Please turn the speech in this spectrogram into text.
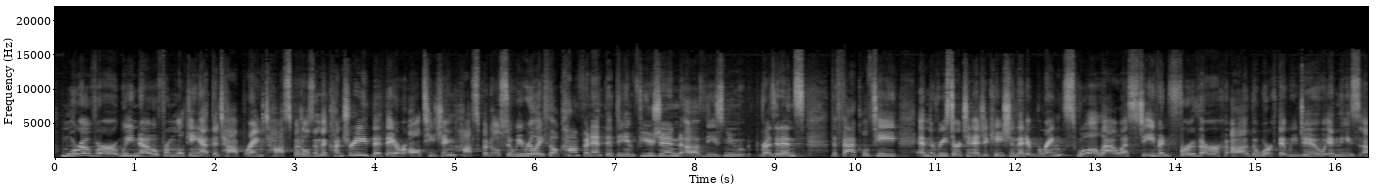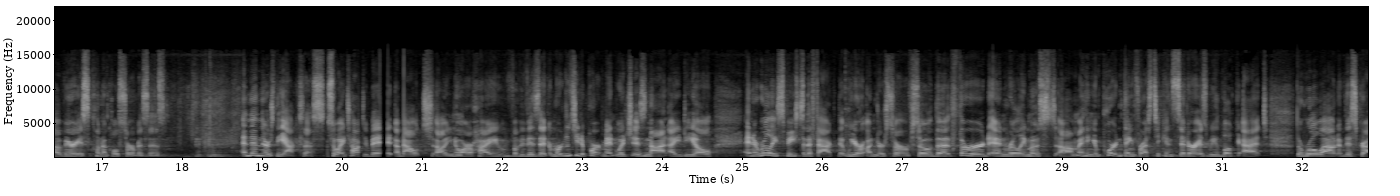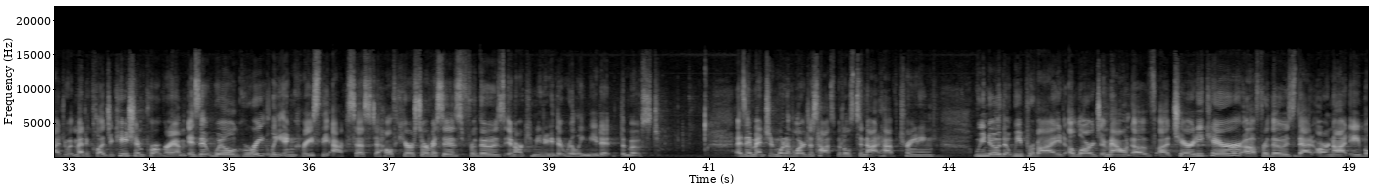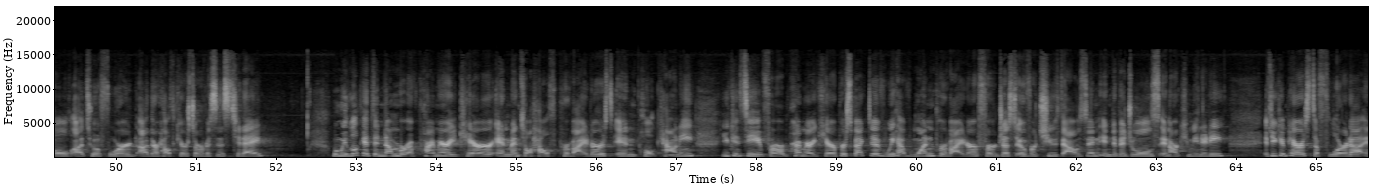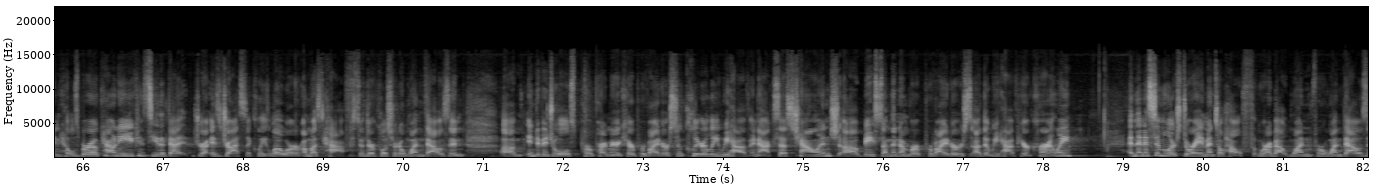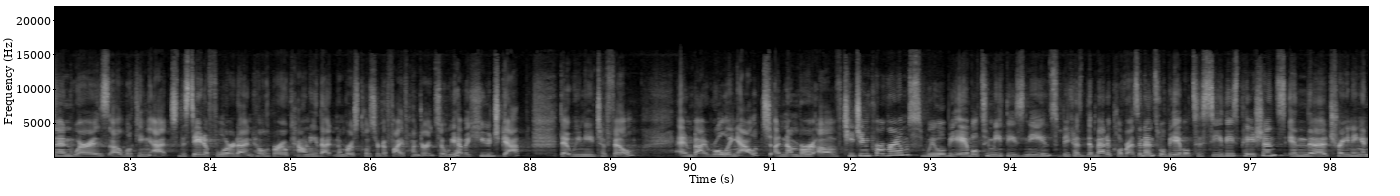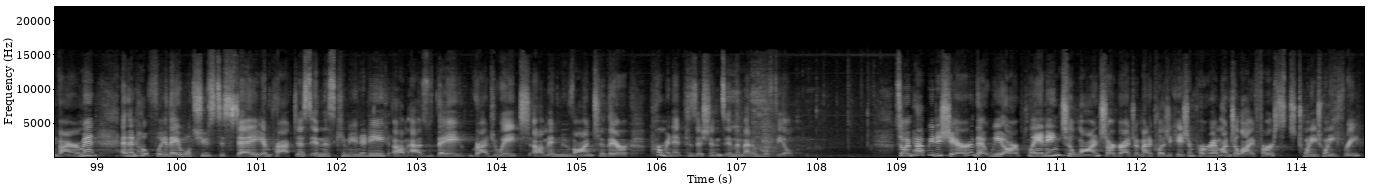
Moreover, we know from looking at the top ranked hospitals in the country that they are all teaching hospitals. So we really feel confident that the infusion of these new residents, the faculty, and the research and education that it brings will allow us to even further uh, the work that we do in these uh, various clinical services. And then there's the access. So I talked a bit about, uh, you know, our high visit emergency department, which is not ideal. And it really speaks to the fact that we are underserved. So the third and really most, um, I think, important thing for us to consider as we look at the rollout of this graduate medical education program is it will greatly increase the access to healthcare services for those in our community that really need it the most. As I mentioned, one of the largest hospitals to not have training, we know that we provide a large amount of uh, charity care uh, for those that are not able uh, to afford uh, their healthcare services today. When we look at the number of primary care and mental health providers in Polk County, you can see from a primary care perspective, we have one provider for just over 2,000 individuals in our community. If you compare us to Florida and Hillsborough County, you can see that that dra- is drastically lower, almost half. So they're closer to 1,000 um, individuals per primary care provider. So clearly, we have an access challenge uh, based on the number of providers uh, that we have here currently. And then a similar story in mental health. We're about one per 1,000, whereas uh, looking at the state of Florida and Hillsborough County, that number is closer to 500. So we have a huge gap that we need to fill. And by rolling out a number of teaching programs, we will be able to meet these needs because the medical residents will be able to see these patients in the training environment, and then hopefully they will choose to stay and practice in this community um, as they graduate um, and move on to their permanent positions in the medical field. So I'm happy to share that we are planning to launch our graduate medical education program on July 1st, 2023.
